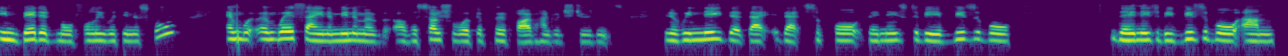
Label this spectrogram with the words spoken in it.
embedded more fully within a school and, and we're saying a minimum of, of, a social worker per 500 students. You know, we need that, that, that support. There needs to be a visible, there needs to be visible um,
